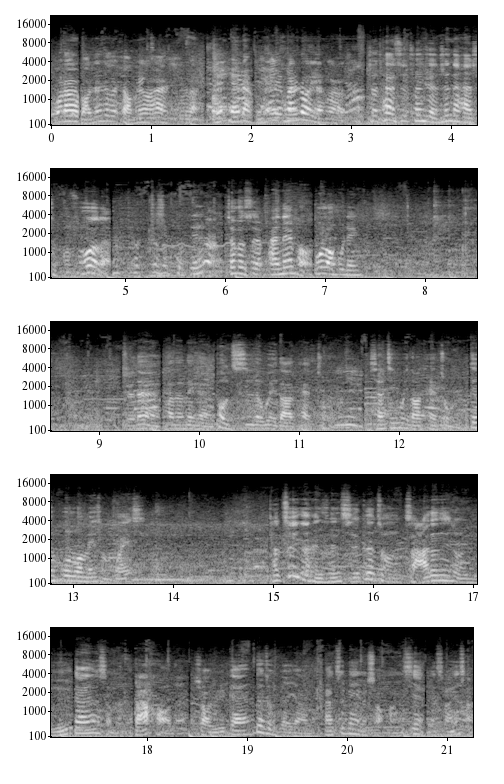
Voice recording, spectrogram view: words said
我来保证这个小朋友爱吃的，甜甜的，里面那块肉也很好吃。这泰式春卷真的还是不错的。这是布丁啊，这个是 pineapple 菠萝布丁。觉得它的那个后期的味道太重了，香精味道太重了，跟菠萝没什么关系。它这个很神奇，各种炸的那种鱼干什么的，炸好的小鱼干，各种各样的。它这边有小螃蟹，来尝一尝。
